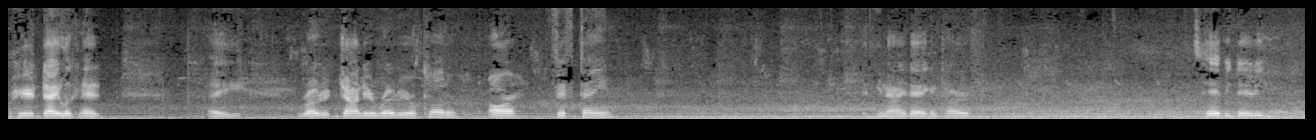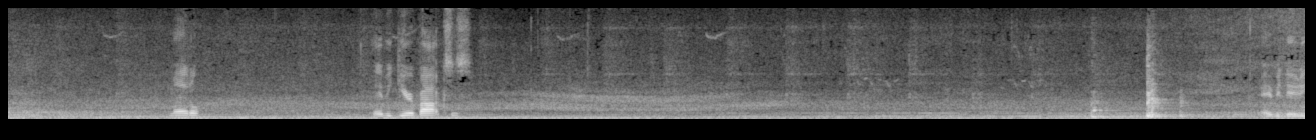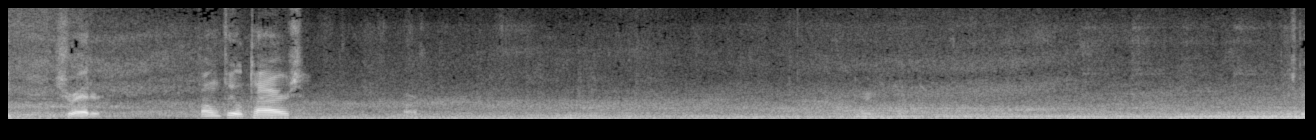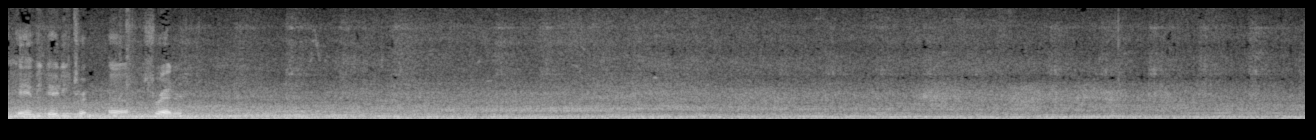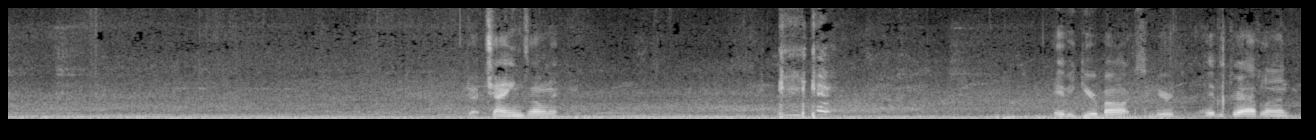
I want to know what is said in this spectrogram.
We're here today looking at a rotor, John Deere rotary cutter R15 at United Ag and Turf. It's heavy duty metal, heavy gearboxes. Heavy duty shredder. Foam filled tires. Just a heavy duty uh, shredder. Got chains on it. heavy gearbox, here heavy drive line.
